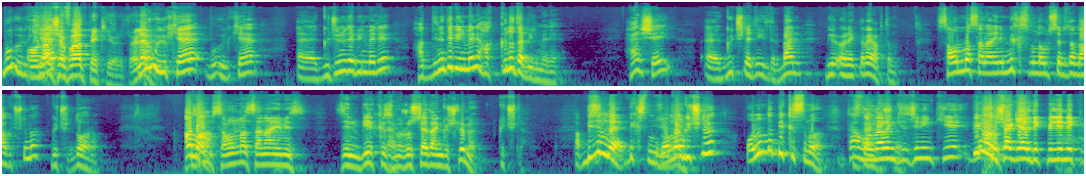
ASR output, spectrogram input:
Bu ülke Oradan şefaat bekliyoruz öyle bu mi? ülke bu ülke e, gücünü de bilmeli, haddini de bilmeli, hakkını da bilmeli. Her şey e, güçle değildir. Ben bir örnekleme yaptım. Savunma sanayinin bir kısmında Rusya bizden daha güçlü mü? Güçlü, doğru. Ama Bizim savunma sanayimizin bir kısmı Rusya'dan güçlü mü? güçlü. Bak bizim de bir kısmımız ondan güçlü, onun da bir kısmı Tamam onların bir Biliyoruz. alışa geldik bilinik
